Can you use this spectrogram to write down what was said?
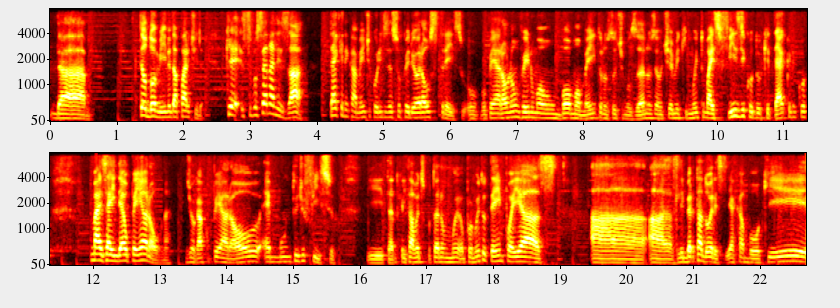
da ter o domínio da partida. Porque se você analisar, tecnicamente o Corinthians é superior aos três. O, o Penharol não vem num um bom momento nos últimos anos, é um time que muito mais físico do que técnico, mas ainda é o Penharol, né? Jogar com o Penharol é muito difícil. E tanto que ele estava disputando por muito tempo aí as a, as Libertadores. E acabou que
